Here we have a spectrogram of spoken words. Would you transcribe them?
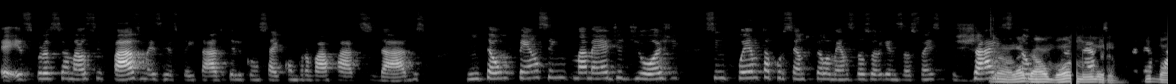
É, esse profissional se faz mais respeitado, que ele consegue comprovar fatos e dados. Então, pensem uma média de hoje, 50% pelo menos das organizações já ah, estão legal, um bom número. Que bom.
